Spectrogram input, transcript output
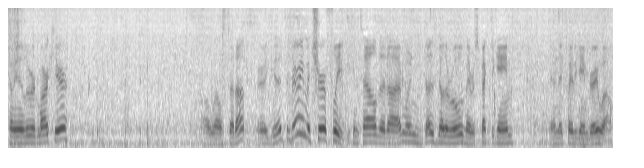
coming in leeward mark here. All well set up, very good. It's a very mature fleet. You can tell that uh, everyone does know the rules and they respect the game and they play the game very well.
